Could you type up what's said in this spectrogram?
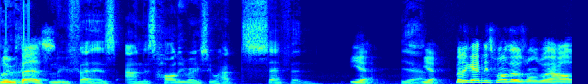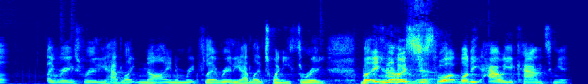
Lou uh, Thez. Lou Thez, and it's Harley Race who had seven. Yeah. Yeah. Yeah. But again, it's one of those ones where Harley Race really had like nine and Ric Flair really had like 23. But, you know, it's just what, what how you're counting it.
